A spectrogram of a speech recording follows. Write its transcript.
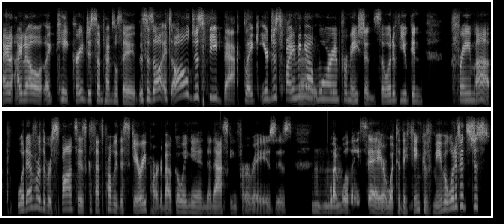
I, I know, like Kate Craig just sometimes will say, this is all, it's all just feedback. Like, you're just finding right. out more information. So, what if you can frame up whatever the response is? Because that's probably the scary part about going in and asking for a raise is mm-hmm. what will they say or what do they think of me? But what if it's just,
